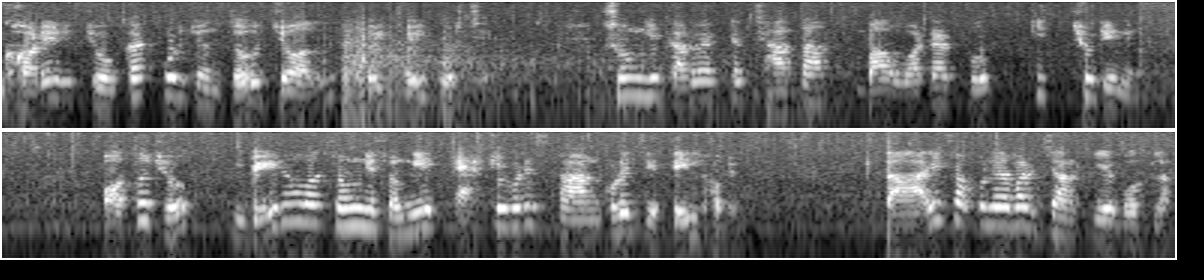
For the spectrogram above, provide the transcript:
ঘরের চৌকাট পর্যন্ত জল থই থই পড়ছে। সঙ্গে কারও একটা ছাতা বা ওয়াটারপ্রুফ কিচ্ছুটি নেই। অথচ বের হওয়ার সঙ্গে সঙ্গে একেবারে স্নান করে যেতেই হবে। তাই সকলে আবার জাঁকিয়ে বসলাম।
